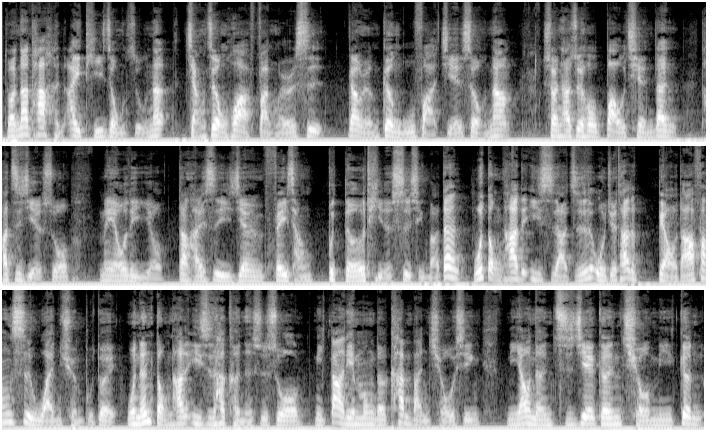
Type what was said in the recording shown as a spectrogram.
对吧？那他很爱提种族，那讲这种话反而是。让人更无法接受。那虽然他最后抱歉，但他自己也说没有理由，但还是一件非常不得体的事情吧。但我懂他的意思啊，只是我觉得他的表达方式完全不对。我能懂他的意思，他可能是说，你大联盟的看板球星，你要能直接跟球迷更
